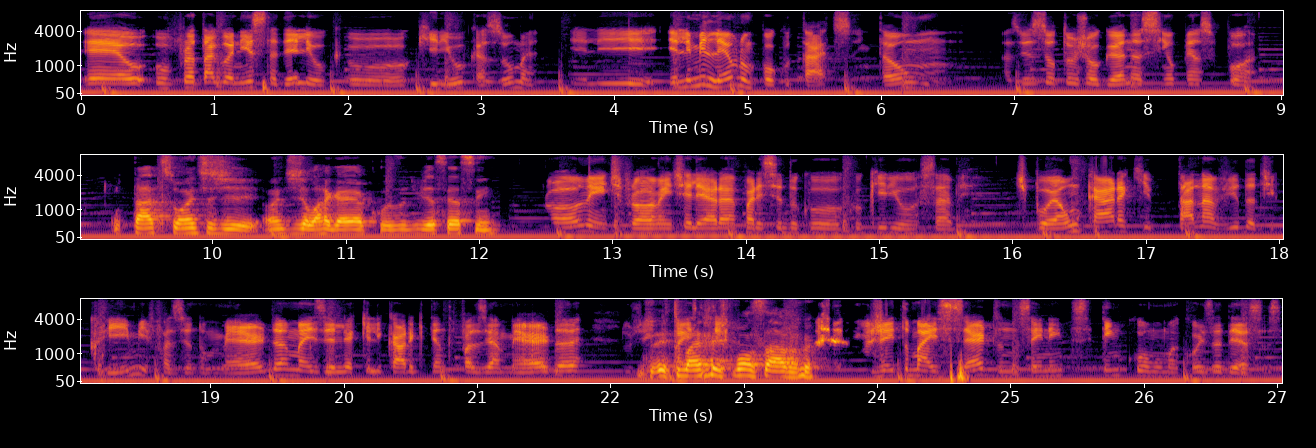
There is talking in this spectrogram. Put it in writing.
é, o, o, protagonista dele, o, o, Kiryu Kazuma, ele, ele me lembra um pouco o Tatsu. Então, Às vezes eu tô jogando assim, eu penso, porra. O Tatsu antes de, antes de largar a Yakuza devia ser assim. Provavelmente, provavelmente ele era parecido com, com o Kiryu, sabe? Tipo, é um cara que tá na vida de crime, fazendo merda, mas ele é aquele cara que tenta fazer a merda do jeito, jeito mais, mais responsável. do jeito mais certo, não sei nem se tem como uma coisa dessas.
